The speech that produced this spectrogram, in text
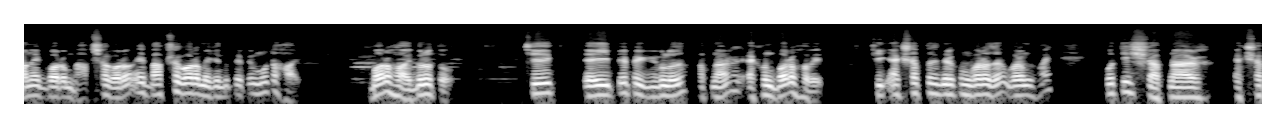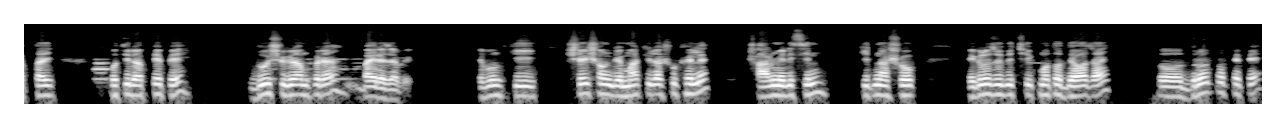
অনেক গরম, ভাবসা গরম। এই ভাবসা গরমে কিন্তু পেঁপে মোটা হয়, বড় হয়, দ্রুত। ঠিক এই পেঁপে গুলো আপনার এখন বড় হবে। ঠিক এক সপ্তাহ যদি এরকম গরম গরম হয় স- আপনার এক সপ্তাহে প্রতিটা পেঁপে দুইশো গ্রাম করে বাইরে যাবে। এবং কি সেই সঙ্গে মাটিটা শুকাইলে সার মেডিসিন, কীটনাশক এগুলো যদি ঠিক মতো দেওয়া যায়, তো দ্রুত পেঁপে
